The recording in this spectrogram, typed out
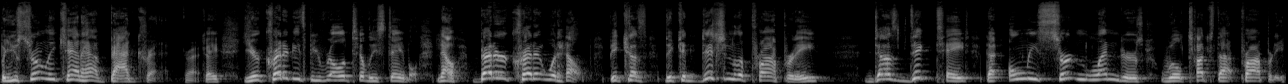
but you certainly can't have bad credit. Right. Okay. Your credit needs to be relatively stable. Now, better credit would help because the condition of the property does dictate that only certain lenders will touch that property.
